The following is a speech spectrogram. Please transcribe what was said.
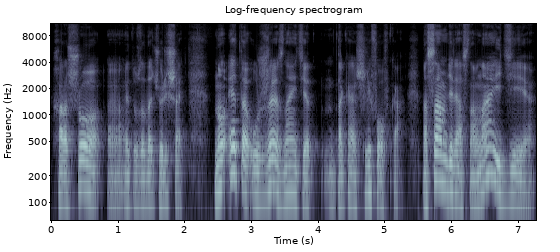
хорошо э, эту задачу решать. Но это уже, знаете, такая шлифовка. На самом деле основная идея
